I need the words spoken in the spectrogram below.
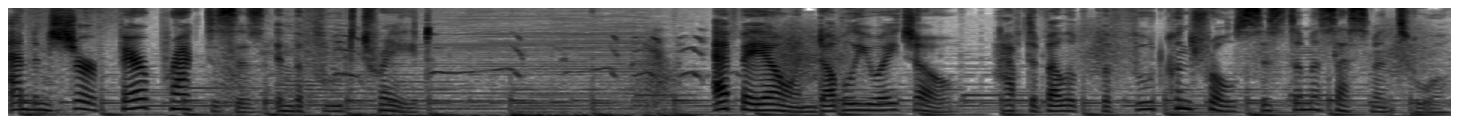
and ensure fair practices in the food trade. FAO and WHO have developed the Food Control System Assessment Tool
